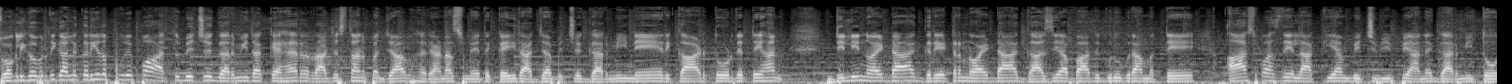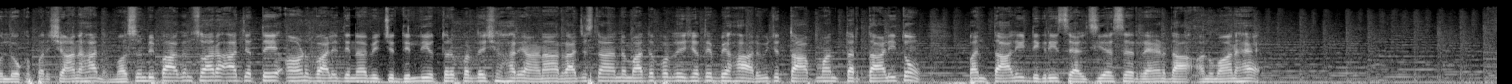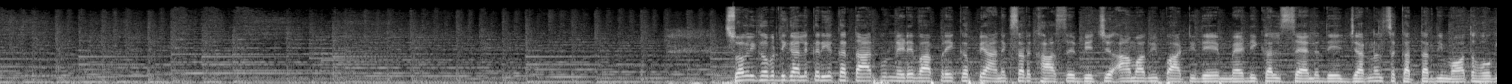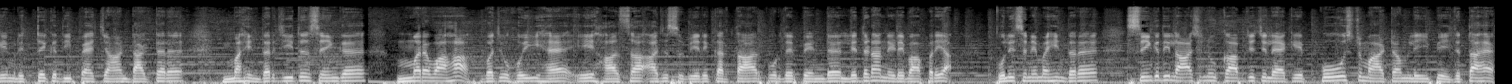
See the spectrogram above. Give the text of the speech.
ਸੋ ਅਗਲੀ ਖਬਰ ਦੀ ਗੱਲ ਕਰੀਏ ਤਾਂ ਪੂਰੇ ਭਾਰਤ ਵਿੱਚ ਗਰਮੀ ਦਾ ਕਹਿਰ, ਰਾਜਸਥਾਨ, ਪੰਜਾਬ, ਹਰਿਆਣਾ ਸਮੇਤ ਕਈ ਰਾਜਾਂ ਵਿੱਚ ਗਰਮੀ ਨੇ ਰਿਕਾਰਡ ਤੋੜ ਦਿੱਤੇ ਹਨ। ਦਿੱਲੀ, ਨੋਇਡਾ, ਗ੍ਰੇਟਰ ਨੋਇਡਾ, ਗਾਜ਼ੀਆਬਾਦ, ਗੁਰੂਗ੍ਰਾਮ ਅਤੇ ਆਸ-ਪਾਸ ਦੇ ਇਲਾਕਿਆਂ ਵਿੱਚ ਵੀ ਭਿਆਨਕ ਗਰਮੀ ਤੋਂ ਲੋਕ ਪਰੇਸ਼ਾਨ ਹਨ। ਮੌਸਮ ਵਿਭਾਗ ਅਨੁਸਾਰ ਅੱਜ ਅਤੇ ਆਉਣ ਵਾਲੇ ਦਿਨਾਂ ਵਿੱਚ ਦਿੱਲੀ, ਉੱਤਰ ਪ੍ਰਦੇਸ਼, ਹਰਿਆਣਾ, ਰਾਜਸਥਾਨ, ਮੱਧ ਪ੍ਰਦੇਸ਼ ਅਤੇ ਬਿਹਾਰ ਵਿੱਚ ਤਾਪਮਾਨ 43 ਤੋਂ 45 ਡਿਗਰੀ ਸੈਲਸੀਅਸ ਰਹਿਣ ਦਾ ਅਨੁਮਾਨ ਹੈ। ਸੋ ਅਗਲੀ ਖਬਰ ਦੀ ਗੱਲ ਕਰੀਏ, ਕਰਤਾਰਪੁਰ ਨੇੜੇ ਵਾਪਰੇ ਇੱਕ ਭਿਆਨਕ ਸੜਕ ਹਾਦਸੇ ਵਿੱਚ ਆਮ ਆਦਮੀ ਪਾਰਟੀ ਦੇ ਮੈਡੀਕਲ ਸੈੱਲ ਦੇ ਜਨਰਲ ਸਕੱਤਰ ਦੀ ਮੌਤ ਹੋ ਗਈ। ਮ੍ਰਿਤਕ ਦੀ ਪਹਿਚਾਣ ਡਾਕਟਰ ਮਹਿੰਦਰਜੀਤ ਸਿੰਘ ਮਰਵਾਹਾ ਵਜੋਂ ਹੋਈ ਹੈ। ਇਹ ਹਾਦਸਾ ਅੱਜ ਸਵੇਰੇ ਕਰਤਾਰਪੁਰ ਦੇ ਪਿੰਡ ਲਿਦੜਾ ਨੇੜੇ ਵਾਪਰਿਆ। ਪੁਲਿਸ ਨੇ ਮਹਿੰਦਰ ਸਿੰਘ ਦੀ ਲਾਸ਼ ਨੂੰ ਕਬਜ਼ੇ 'ਚ ਲੈ ਕੇ ਪੋਸਟਮਾਰਟਮ ਲਈ ਭੇਜ ਦਿੱਤਾ ਹੈ।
